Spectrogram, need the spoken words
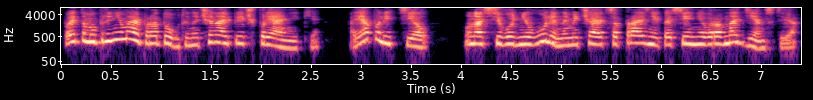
Поэтому принимай продукт и начинай печь пряники. А я полетел. У нас сегодня в Уле намечается праздник осеннего равноденствия.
